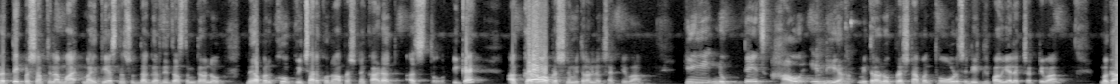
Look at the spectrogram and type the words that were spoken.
प्रत्येक प्रश्न आपल्याला मा- माहिती असणं सुद्धा गरजेचं असतं मित्रांनो. म्हणजे आपण खूप विचार करून हा प्रश्न काढत असतो. ठीक आहे? अकरावा प्रश्न मित्रांनो लक्षात ठेवा. की नुकतेच हाऊ इंडिया मित्रांनो प्रश्न आपण थोडस डिटेल पाहूया लक्षात ठेवा. बघा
